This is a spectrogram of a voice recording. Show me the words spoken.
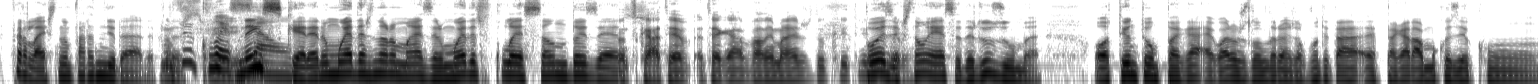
Espera lá, isto não para de melhorar. Portanto, percebi. Coleção. Nem sequer eram moedas normais, eram moedas de coleção de 2 euros. Portanto, cá até, até cá valem mais do que 30 Pois, a euros. questão é essa, das duas uma. Ou tentam pagar, agora os ladrões, ou vão tentar eh, pagar alguma coisa com,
